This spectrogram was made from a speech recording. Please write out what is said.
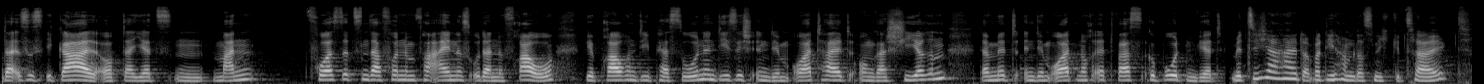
Da ist es egal, ob da jetzt ein Mann Vorsitzender von einem Verein ist oder eine Frau. Wir brauchen die Personen, die sich in dem Ort halt engagieren, damit in dem Ort noch etwas geboten wird. Mit Sicherheit, aber die haben das nicht gezeigt,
